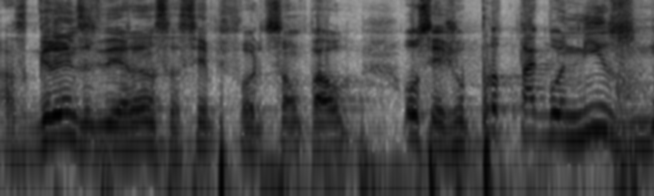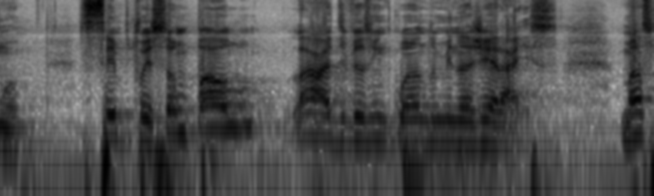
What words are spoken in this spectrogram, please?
as grandes lideranças sempre foram de São Paulo, ou seja, o protagonismo sempre foi São Paulo, lá de vez em quando Minas Gerais, mas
